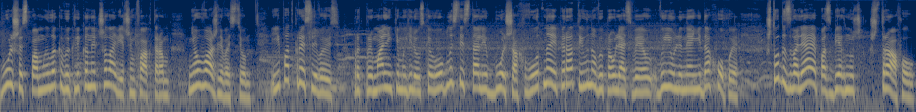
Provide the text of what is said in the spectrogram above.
большасць памылак выкліканы чалавечым фактарам, няўважлівасцю. І падкрэсліваюць, прадпрымальнікі магілёўскай вобласці сталі больш ахвотна і аператыўна выпраўляць выяўленыя недахопы, што дазваляе пазбегнуць штрафаў.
